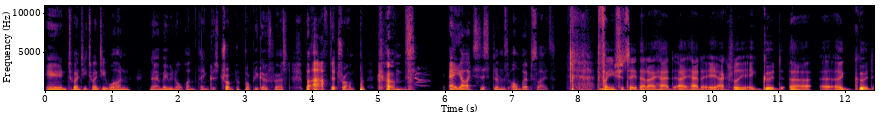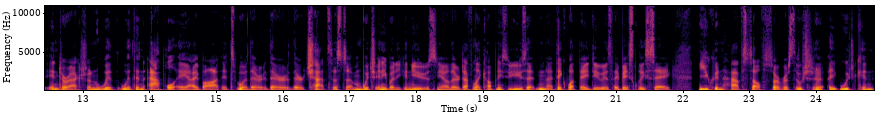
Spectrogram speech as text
in 2021, no, maybe not one thing because Trump would probably go first. But after Trump comes AI systems on websites. Funny you should say that. I had I had a, actually a good uh, a good interaction with with an Apple AI bot. It's where their their their chat system, which anybody can use. You know, there are definitely companies who use it, and I think what they do is they basically say you can have self service, which uh, which can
